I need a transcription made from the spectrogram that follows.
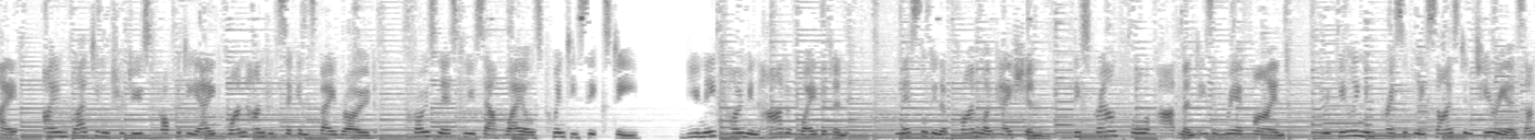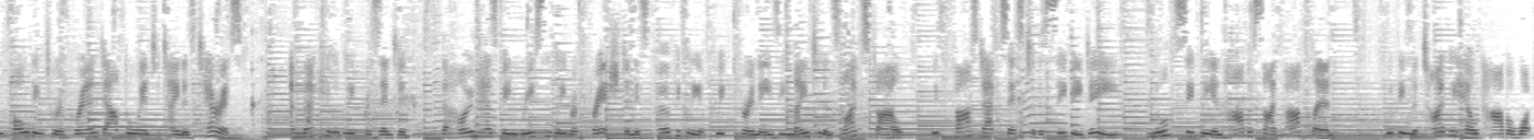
Hi, I am glad to introduce Property 8 100 Seconds Bay Road, Crows Nest, New South Wales 2060. Unique home in heart of Waverton. Nestled in a prime location, this ground floor apartment is a rare find, revealing impressively sized interiors unfolding to a grand outdoor entertainer's terrace. Immaculately presented, the home has been recently refreshed and is perfectly equipped for an easy maintenance lifestyle, with fast access to the CBD, North Sydney and Harbourside Parkland, within the tightly held Harbour Watch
